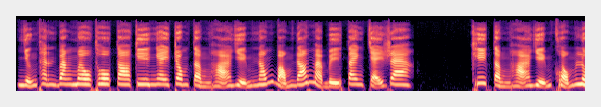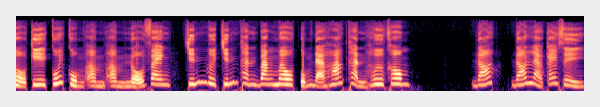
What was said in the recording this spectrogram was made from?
Những thanh băng mâu thô to kia ngay trong tầm hỏa diễm nóng bỏng đó mà bị tan chảy ra. Khi tầm hỏa diễm khổng lồ kia cuối cùng ầm ầm nổ vang, 99 thanh băng mâu cũng đã hóa thành hư không. Đó, đó là cái gì?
